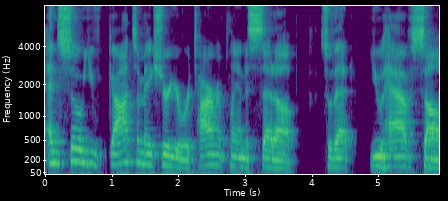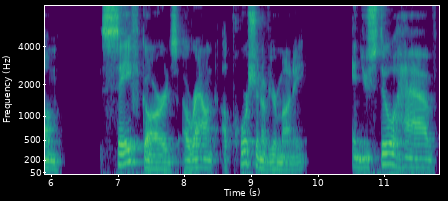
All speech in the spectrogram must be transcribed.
And so you've got to make sure your retirement plan is set up so that you have some safeguards around a portion of your money and you still have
